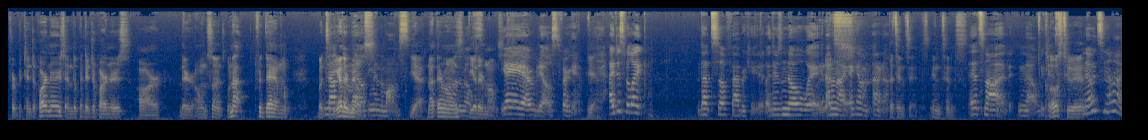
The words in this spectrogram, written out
for potential partners, and the potential partners are their own sons. Well, not for them, but to not the other males. You mean the moms? Yeah, not their moms, the other moms. Yeah, yeah, yeah. Everybody else, fair game. Yeah. I just feel like that's so fabricated. Like, there's no way. That's, I don't know. I, I, can't. I don't know. That's intense. Intense. It's not. No. Because, Close to it. No, it's not.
